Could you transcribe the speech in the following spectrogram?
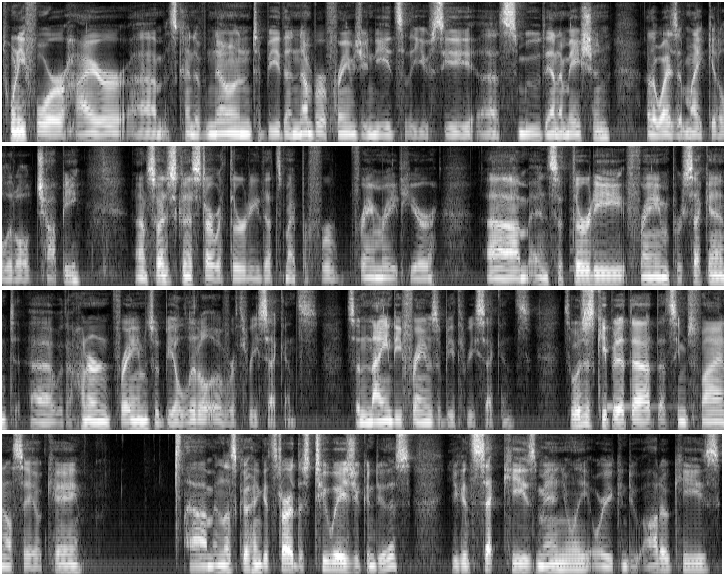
24 or higher um, is kind of known to be the number of frames you need so that you see a smooth animation. Otherwise it might get a little choppy. Um, so I'm just going to start with 30. That's my preferred frame rate here. Um, and so 30 frame per second uh, with 100 frames would be a little over 3 seconds. So 90 frames would be 3 seconds. So we'll just keep it at that. That seems fine. I'll say OK. Um, and let's go ahead and get started. There's two ways you can do this. You can set keys manually or you can do auto keys.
